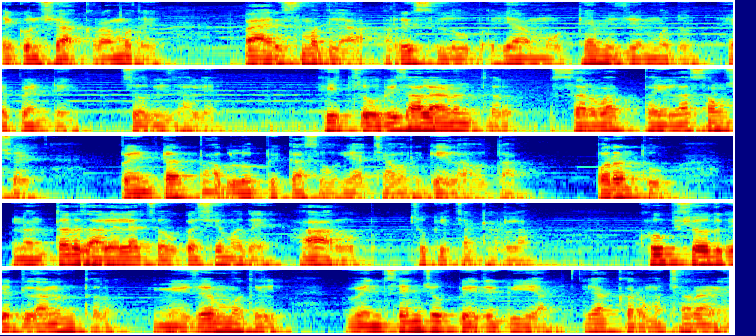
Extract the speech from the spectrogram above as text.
एकोणीसशे अकरामध्ये पॅरिसमधल्या रिस लूब या मोठ्या म्युझियममधून हे पेंटिंग चोरी झाले. ही चोरी झाल्यानंतर सर्वात पहिला संशय पेंटर पाब्लो पिकासो याच्यावर गेला होता. परंतु नंतर झालेल्या चौकशीमध्ये हा आरोप चुकीचा ठरला. खूप शोध घेतल्यानंतर म्युझियममधील वेन्सेंजो पेरिगिया या कर्मचाऱ्याने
